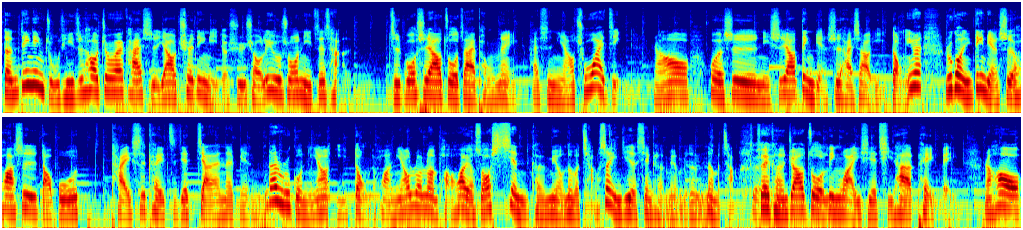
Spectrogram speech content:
等定定主题之后，就会开始要确定你的需求，例如说你这场直播是要坐在棚内，还是你要出外景？然后，或者是你是要定点式还是要移动？因为如果你定点式的话，是导播台是可以直接架在那边。但如果你要移动的话，你要乱乱跑的话，有时候线可能没有那么长，摄影机的线可能没有那么那么长，所以可能就要做另外一些其他的配备。然后。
